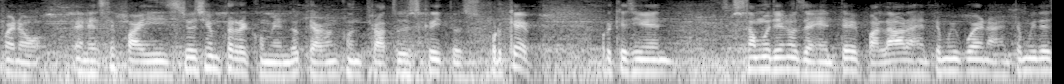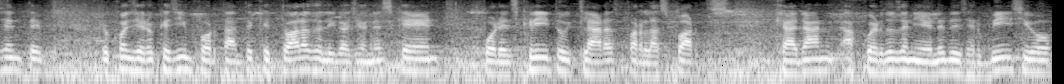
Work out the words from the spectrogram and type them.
Bueno, en este país yo siempre recomiendo que hagan contratos escritos. ¿Por qué? Porque si bien estamos llenos de gente de palabra, gente muy buena, gente muy decente. Yo considero que es importante que todas las obligaciones queden por escrito y claras para las partes, que hayan acuerdos de niveles de servicio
